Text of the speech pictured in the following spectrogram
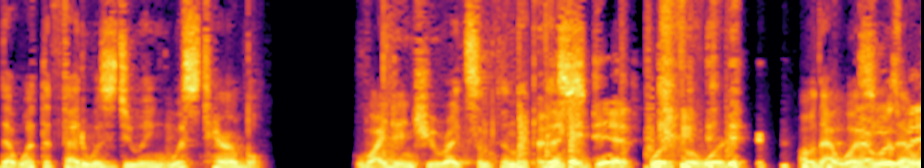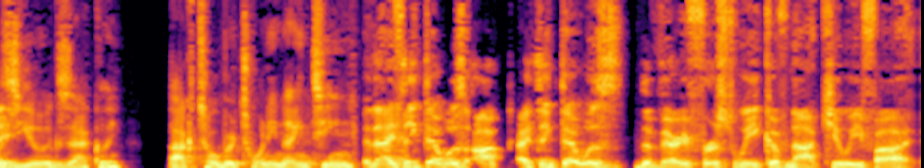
that what the Fed was doing was terrible. Why didn't you write something like I this? I think I did. Word for word. oh, that was that you? Was that me. was you exactly? October 2019? And I think that was I think that was the very first week of not QE5.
